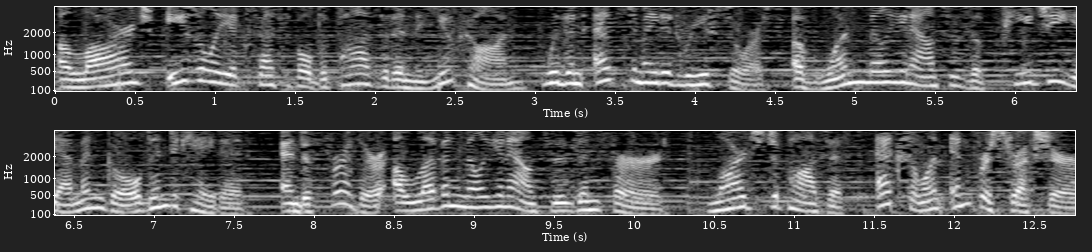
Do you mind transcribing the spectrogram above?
A large, easily accessible deposit in the Yukon with an estimated resource of 1 million ounces of PGM and gold indicated and a further 11 million ounces inferred. Large deposit, excellent infrastructure,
